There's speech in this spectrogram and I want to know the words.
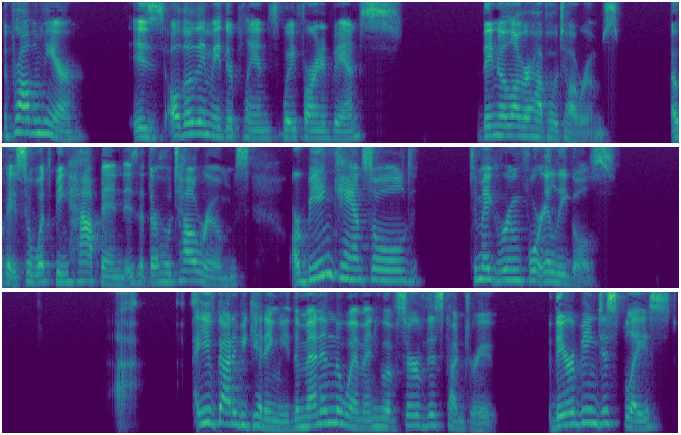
The problem here is although they made their plans way far in advance, they no longer have hotel rooms. Okay, so what's being happened is that their hotel rooms are being canceled to make room for illegals. You've got to be kidding me. The men and the women who have served this country, they are being displaced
